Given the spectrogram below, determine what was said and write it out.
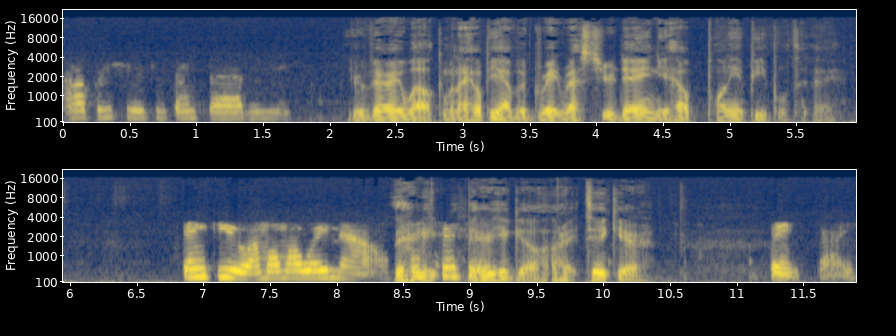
I appreciate you. Thanks for having me. You're very welcome, and I hope you have a great rest of your day and you help plenty of people today. Thank you. I'm on my way now. There you, there you go. All right, take care. Thanks. Bye.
